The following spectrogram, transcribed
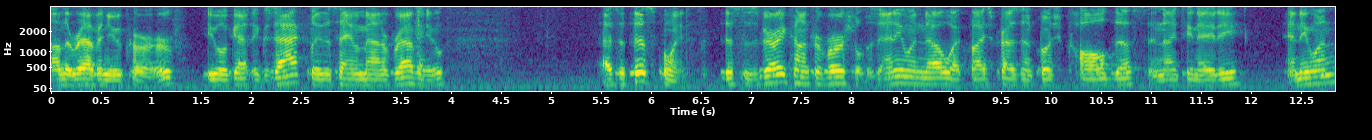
on the revenue curve, you will get exactly the same amount of revenue as at this point. This is very controversial. Does anyone know what Vice President Bush called this in 1980? Anyone?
